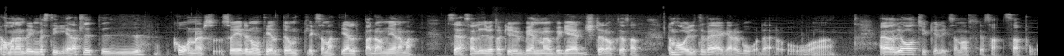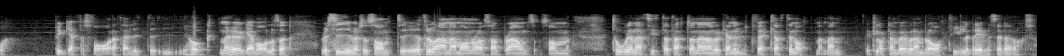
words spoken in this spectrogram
har man ändå investerat lite i corners så- så är det nog inte helt dumt liksom att hjälpa dem genom att säsa livet av kuben med att bygga edge där också. Så att de har ju lite vägar att gå där. Och, eh, jag, tycker liksom att de ska satsa på bygga försvaret här lite i högt med höga val och så receivers och sånt. Jag tror han och Rossant Brown som- som tog den här sista touchen den ändå kan utvecklas till något. Men, det är klart han behöver en bra till bredvid sig där också.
